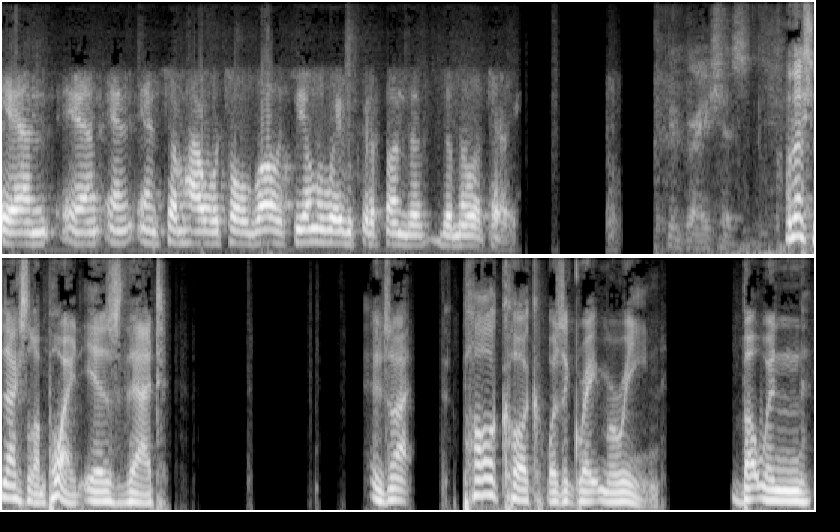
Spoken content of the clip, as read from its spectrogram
and and and, and somehow we're told, well, it's the only way we could have funded the, the military. Good gracious. Well, that's an excellent point. Is that it's not Paul Cook was a great Marine, but when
